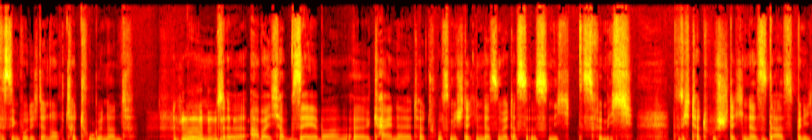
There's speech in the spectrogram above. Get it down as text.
Deswegen wurde ich dann auch Tattoo genannt. Und, äh, aber ich habe selber äh, keine Tattoos mich stechen lassen, weil das ist nichts für mich, sich Tattoos stechen. Das, das bin ich,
